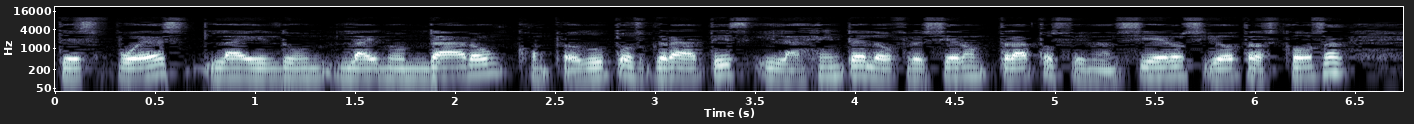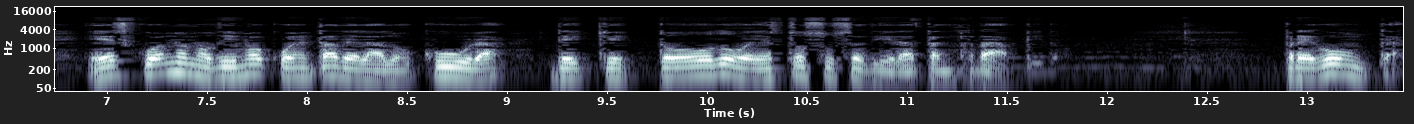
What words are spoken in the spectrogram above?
después la, inundaron con productos gratis y la gente le ofrecieron tratos financieros y otras cosas, es cuando nos dimos cuenta de la locura de que todo esto sucediera tan rápido. Pregunta,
